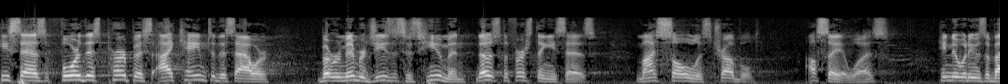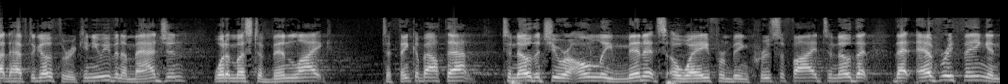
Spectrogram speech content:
He says, For this purpose I came to this hour. But remember, Jesus is human. Notice the first thing he says My soul is troubled. I'll say it was. He knew what he was about to have to go through. Can you even imagine what it must have been like to think about that? To know that you were only minutes away from being crucified, to know that, that everything and,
